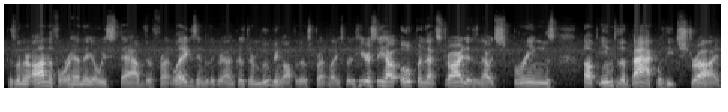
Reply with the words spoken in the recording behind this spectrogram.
Because when they're on the forehand, they always stab their front legs into the ground because they're moving off of those front legs. But here, see how open that stride is and how it springs up into the back with each stride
